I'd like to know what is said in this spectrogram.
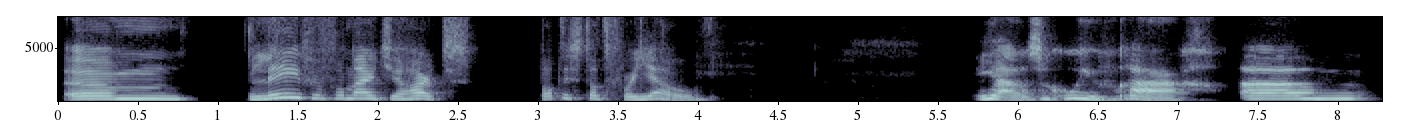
ehm, leven vanuit je hart. Wat is dat voor jou? Ja, dat is een goede vraag. Um,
